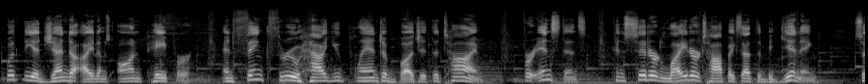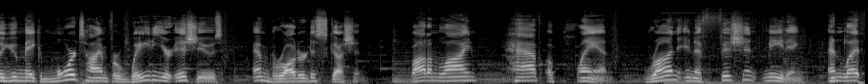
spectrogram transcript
put the agenda items on paper, and think through how you plan to budget the time. For instance, consider lighter topics at the beginning so you make more time for weightier issues and broader discussion. Bottom line, have a plan. Run an efficient meeting and let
